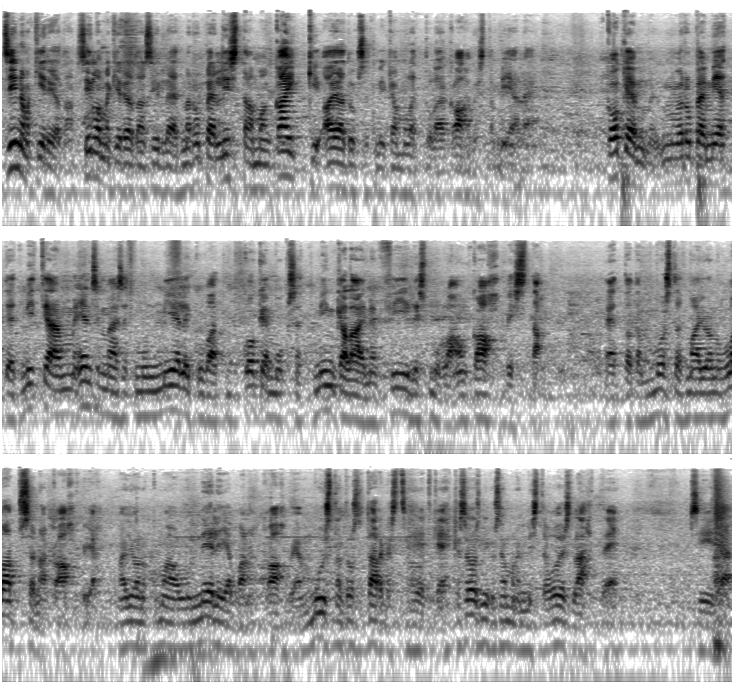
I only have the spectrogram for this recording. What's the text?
siinä mä kirjoitan. Silloin mä kirjoitan silleen, että mä rupean listaamaan kaikki ajatukset, mikä mulle tulee kahvista mieleen. Koke, mä rupean miettimään, että mitkä on ensimmäiset mun mielikuvat, kokemukset, minkälainen fiilis mulla on kahvista. Et tota, mä muistan, että mä oon juonut lapsena kahvia. Mä oon juonut, kun mä oon ollut neljän vanha kahvia. Mä muistan tosi tarkasti se hetken. Ehkä se olisi niinku semmonen, mistä voisi lähteä siitä.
